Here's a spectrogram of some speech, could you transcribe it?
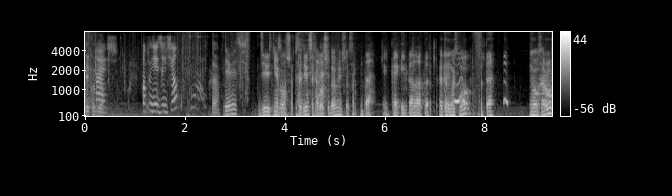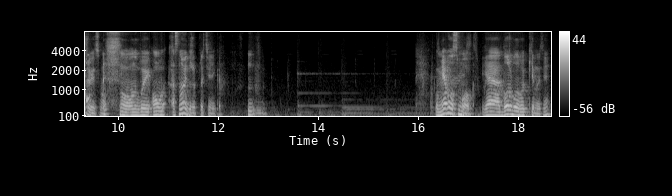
Зиг убил. Найс. Смок на 9 залетел? 9. Девять не Не было. лучше. Садится хороший, да, у меня сейчас? Да, как и граната. Это мой смог? Да. Ну, хороший ведь смог. Ну, он бы... Он остановит уже противника. У меня был смог. Я должен был его кинуть, не?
